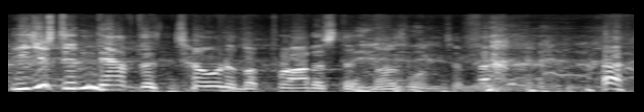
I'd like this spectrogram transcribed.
he just didn't have the tone of a Protestant Muslim to me.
